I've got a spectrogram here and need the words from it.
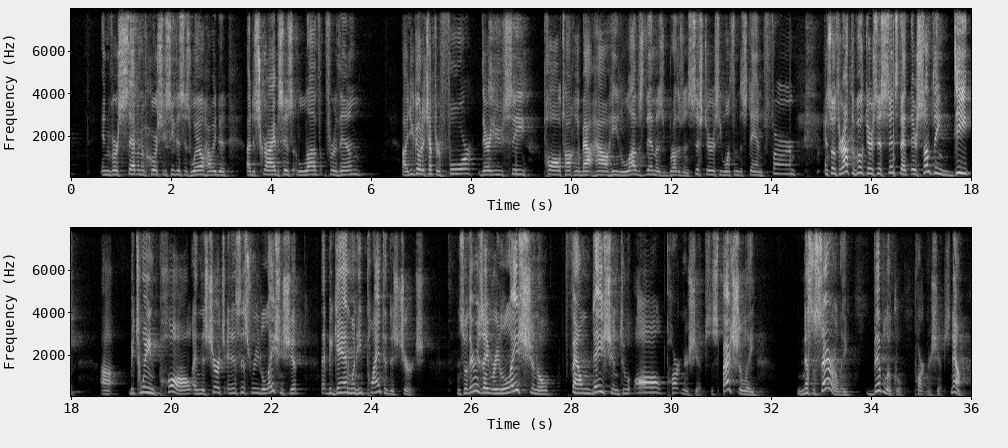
In verse seven, of course, you see this as well, how he de- uh, describes his love for them. Uh, you go to chapter four, there you see Paul talking about how he loves them as brothers and sisters. He wants them to stand firm. And so throughout the book, there's this sense that there's something deep uh, between Paul and this church, and it's this relationship that began when he planted this church. And so there is a relational foundation to all partnerships, especially necessarily biblical partnerships. Now,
